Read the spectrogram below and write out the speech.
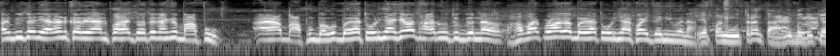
અને બીજો હેરાન કરે અને પાછા જોતે નાખે બાપુ. આ બાપુ બાપુ બળા તોડી નાખ્યા સારું હતું હવાર પડવા બળા તોડી નાખવા નહીં બના એ પણ ઉતરે ને તારી બધું કે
